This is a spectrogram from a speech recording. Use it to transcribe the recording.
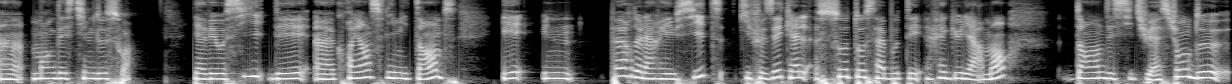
un manque d'estime de soi. Il y avait aussi des euh, croyances limitantes et une peur de la réussite qui faisait qu'elle s'auto-sabotait régulièrement dans des situations de,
